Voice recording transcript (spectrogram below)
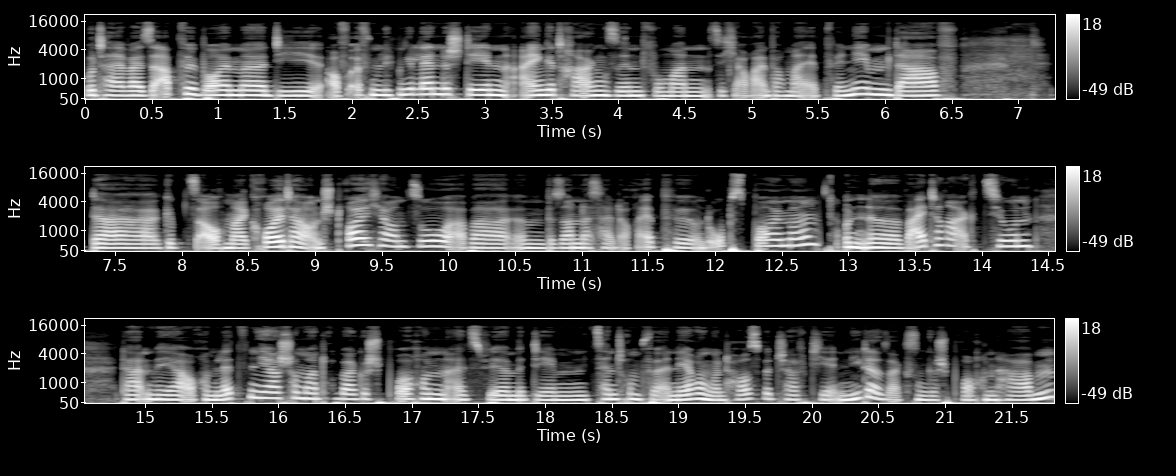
wo teilweise Apfelbäume, die auf öffentlichem Gelände stehen, eingetragen sind, wo man sich auch einfach mal Äpfel nehmen darf. Da gibt es auch mal Kräuter und Sträucher und so, aber ähm, besonders halt auch Äpfel und Obstbäume. Und eine weitere Aktion, da hatten wir ja auch im letzten Jahr schon mal drüber gesprochen, als wir mit dem Zentrum für Ernährung und Hauswirtschaft hier in Niedersachsen gesprochen haben.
